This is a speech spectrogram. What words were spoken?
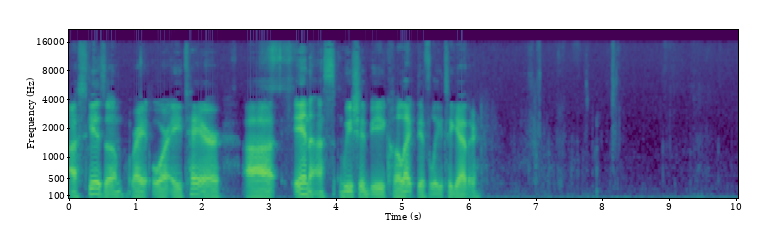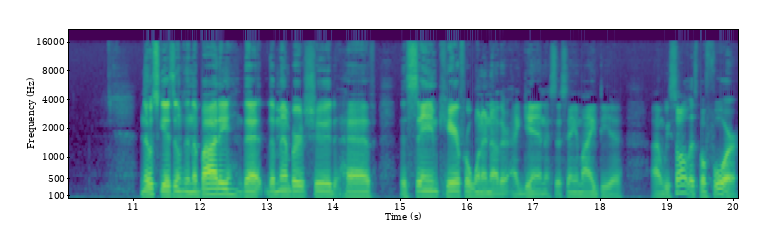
a schism, right, or a tear uh, in us. We should be collectively together. No schisms in the body, that the members should have the same care for one another. Again, it's the same idea. Um, we saw this before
